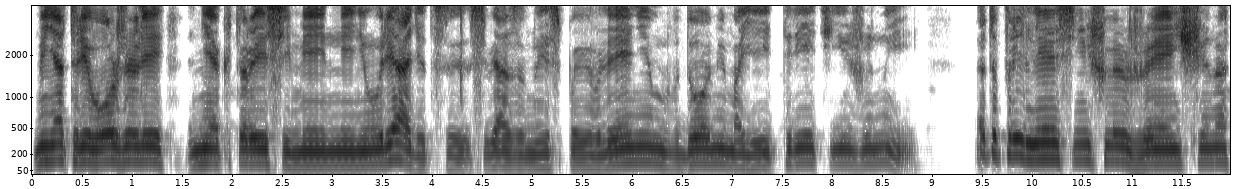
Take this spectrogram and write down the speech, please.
Меня тревожили некоторые семейные неурядицы, связанные с появлением в доме моей третьей жены. Это прелестнейшая женщина,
